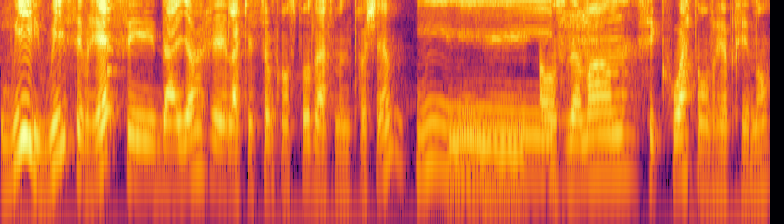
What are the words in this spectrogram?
Oui, oui, c'est vrai. C'est d'ailleurs euh, la question qu'on se pose la semaine prochaine. On se demande, c'est quoi ton vrai prénom?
